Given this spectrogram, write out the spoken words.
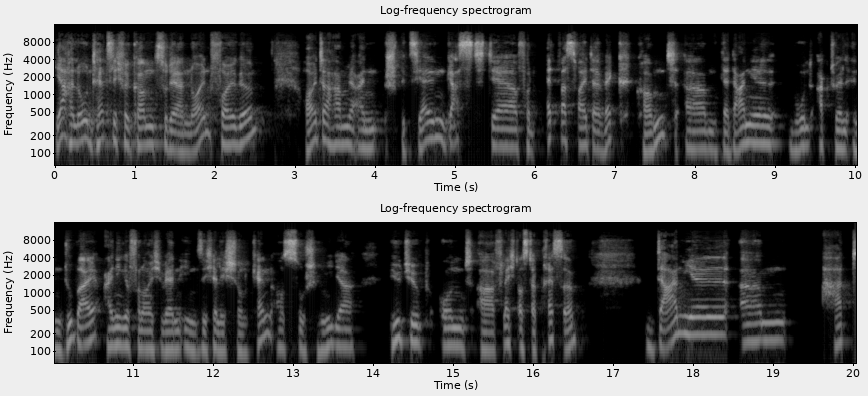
Ja, hallo und herzlich willkommen zu der neuen Folge. Heute haben wir einen speziellen Gast, der von etwas weiter weg kommt. Ähm, der Daniel wohnt aktuell in Dubai. Einige von euch werden ihn sicherlich schon kennen aus Social Media, YouTube und äh, vielleicht aus der Presse. Daniel ähm, hat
